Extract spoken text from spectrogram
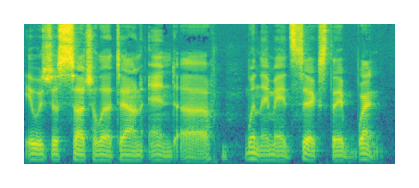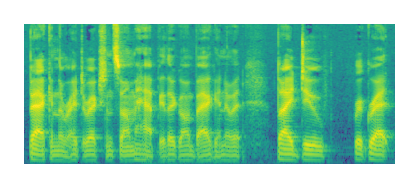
it was just such a letdown. And uh, when they made six, they went back in the right direction. So I'm happy they're going back into it. But I do regret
